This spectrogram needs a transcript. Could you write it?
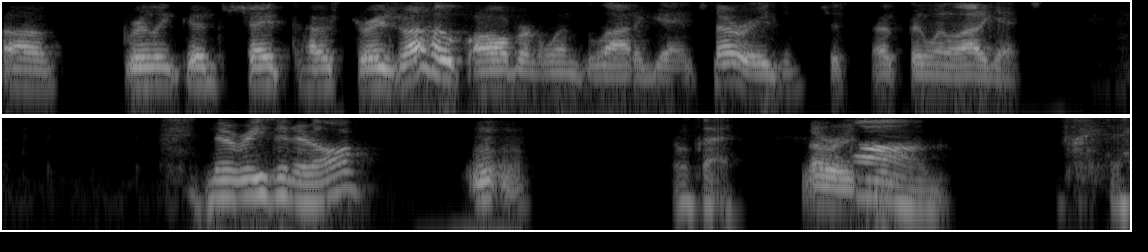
uh, really good shape to host the region. I hope Auburn wins a lot of games. No reason. Just hope they win a lot of games. No reason at all. Mm-mm. Okay. No reason. Um,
